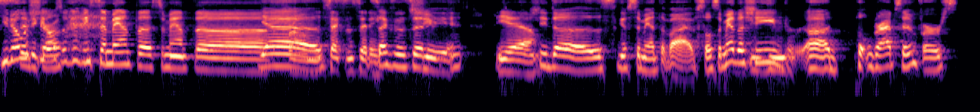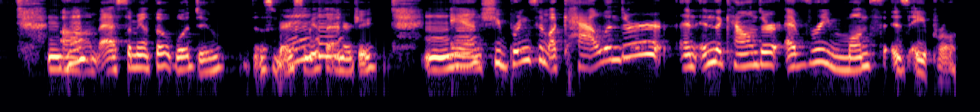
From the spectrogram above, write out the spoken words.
You know what? She girl. also gives me Samantha. Samantha yes, from Sex and City. Sex and City. She- yeah. She does give Samantha vibes. So Samantha, she Mm-hmm. uh, grabs him 1st um, as Samantha would do. This is very Samantha Mm-hmm. energy. And she brings him a calendar, and in the calendar, every month is April.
